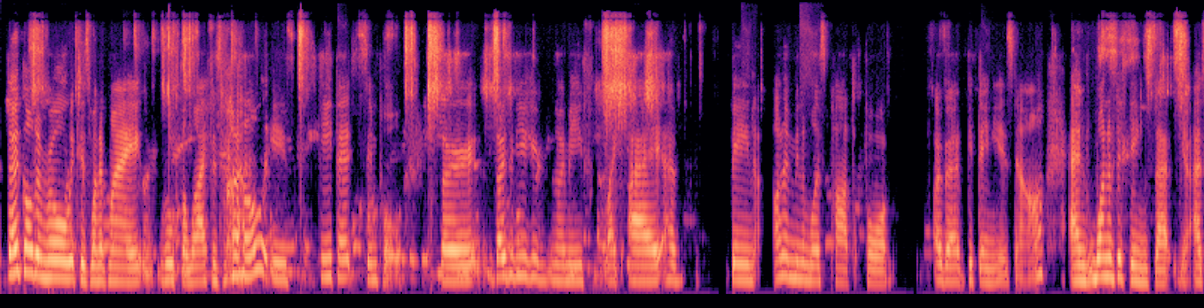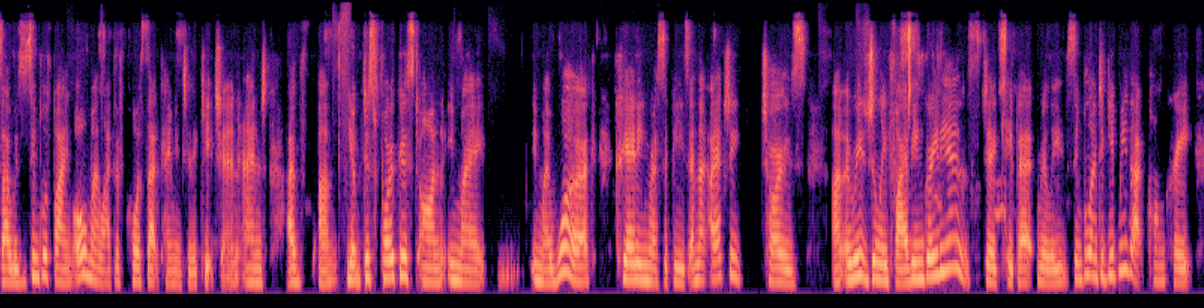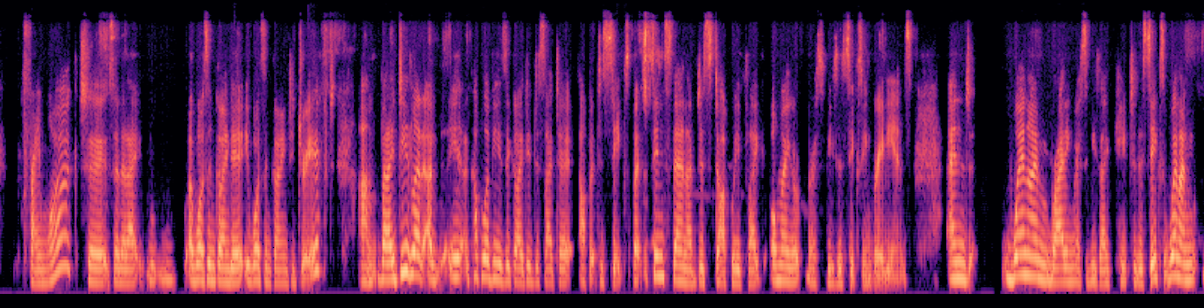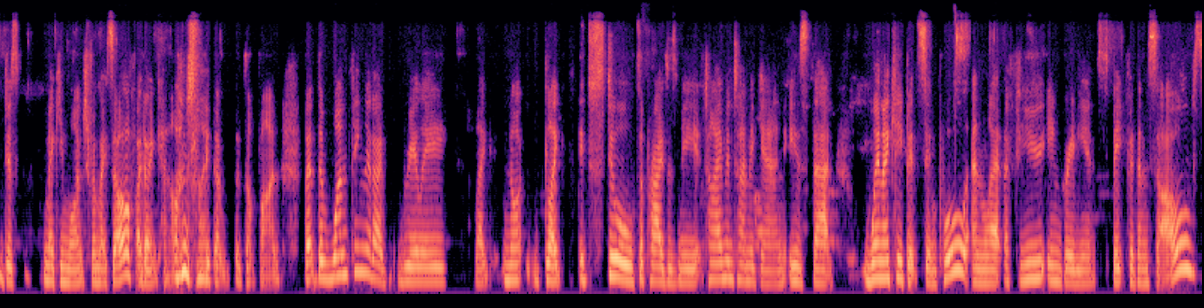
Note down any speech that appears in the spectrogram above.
Third golden rule, which is one of my rules for life as well, is keep it simple. So those of you who know me, like I have been on a minimalist path for over 15 years now. And one of the things that, you know, as I was simplifying all my life, of course, that came into the kitchen. And I've, um, you know, just focused on in my in my work creating recipes. And I actually chose uh, originally five ingredients to keep it really simple and to give me that concrete framework to so that I I wasn't going to it wasn't going to drift. Um, but I did let a, a, couple of years ago I did decide to up it to six. But since then I've just stuck with like all my recipes are six ingredients, and when I'm writing recipes I keep to the six. When I'm just making lunch for myself I don't count like that. That's not fun. But the one thing that I've really like not like it still surprises me time and time again is that when I keep it simple and let a few ingredients speak for themselves,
